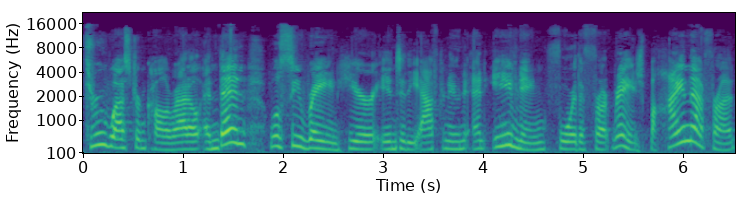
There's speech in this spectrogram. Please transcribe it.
through western Colorado, and then we'll see rain here into the afternoon and evening for the front range. Behind that front,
